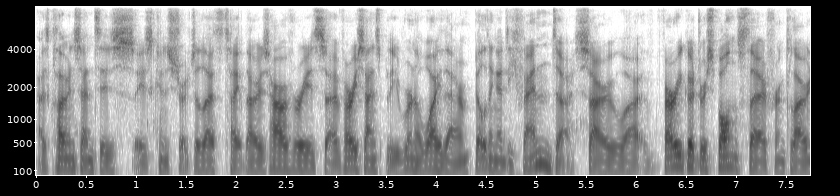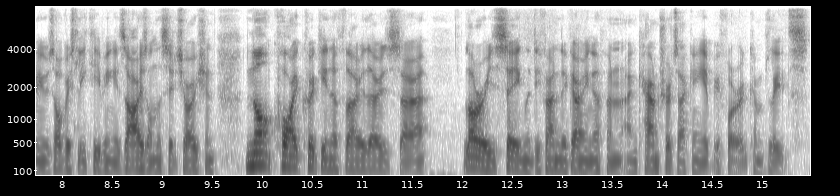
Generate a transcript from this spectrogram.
As Clone Sent is, is constructed there to take those, however, he's uh, very sensibly run away there and building a defender. So, uh, very good response there from Clone. He was obviously keeping his eyes on the situation. Not quite quick enough, though. Those uh, Laurie's seeing the defender going up and, and counter-attacking it before it completes.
